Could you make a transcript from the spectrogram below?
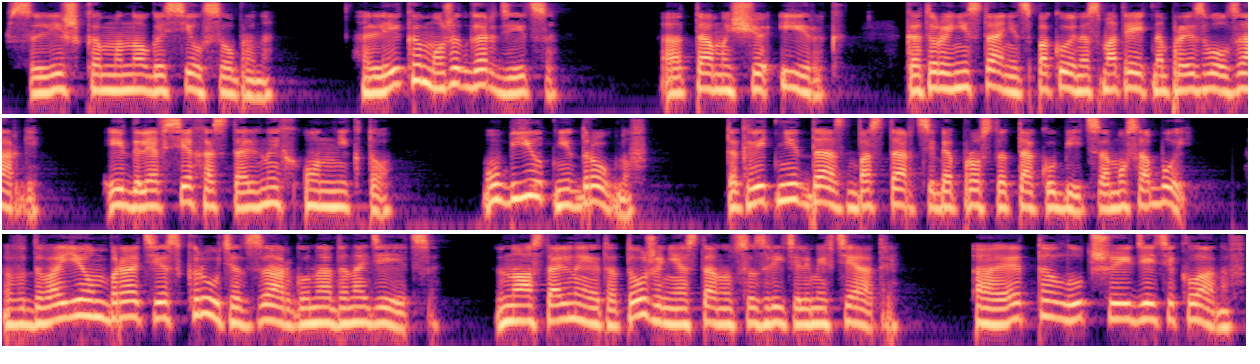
Слишком много сил собрано. Лика может гордиться. А там еще Ирок, который не станет спокойно смотреть на произвол Зарги. И для всех остальных он никто. Убьют, не дрогнув. Так ведь не даст бастард себя просто так убить, само собой. Вдвоем братья скрутят Заргу, надо надеяться. Но остальные-то тоже не останутся зрителями в театре. А это лучшие дети кланов.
